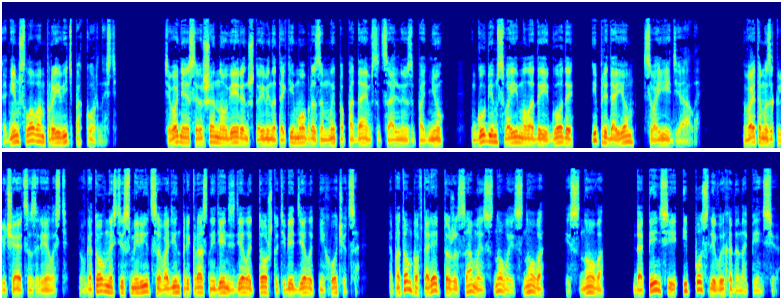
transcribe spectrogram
одним словом, проявить покорность. Сегодня я совершенно уверен, что именно таким образом мы попадаем в социальную западню, губим свои молодые годы и предаем свои идеалы. В этом и заключается зрелость, в готовности смириться в один прекрасный день сделать то, что тебе делать не хочется, а потом повторять то же самое снова и снова и снова, до пенсии и после выхода на пенсию.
